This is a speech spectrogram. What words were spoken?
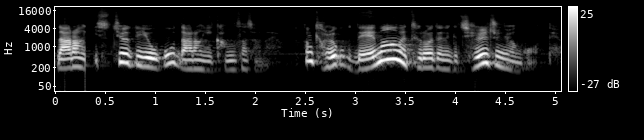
나랑 이 스튜디오고 나랑 이 강사잖아요. 그럼 결국 내 마음에 들어야 되는 게 제일 중요한 것 같아요.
